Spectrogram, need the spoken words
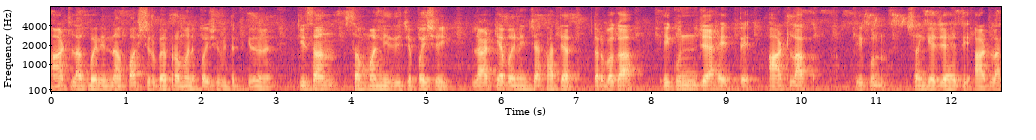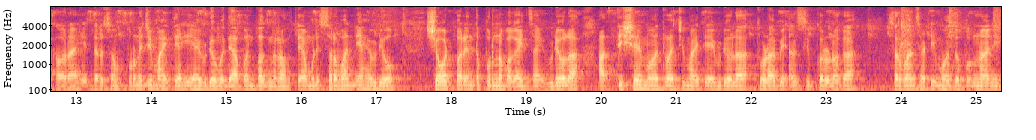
आठ लाख बहिणींना पाचशे रुपयाप्रमाणे पैसे वितरित केले जाणार आहेत. किसान सन्मान निधीचे पैसे लाडक्या बहिणींच्या खात्यात. तर बघा एकूण जे आहेत ते आठ लाख एकूण संख्या जी आहे ती आठ लाखावर आहे. तर संपूर्ण जी माहिती आहे या व्हिडिओमध्ये आपण बघणार आहोत. त्यामुळे सर्वांनी हा व्हिडिओ शेवटपर्यंत पूर्ण बघायचं आहे. व्हिडिओला अतिशय महत्त्वाची माहिती आहे. व्हिडिओला थोडा बी अनस्किप करू नका. सर्वांसाठी महत्त्वपूर्ण आणि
